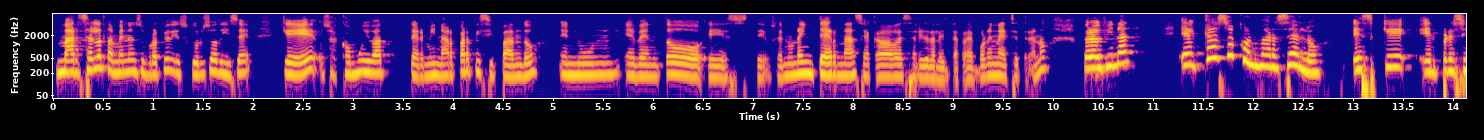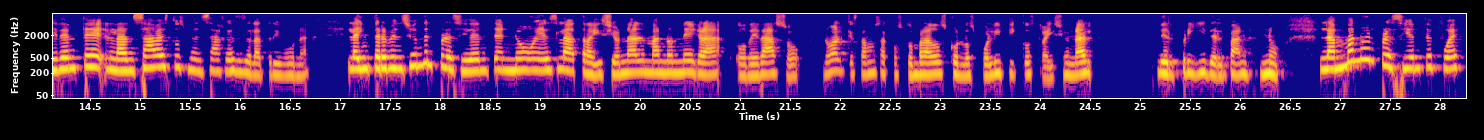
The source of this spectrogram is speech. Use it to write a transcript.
Marcelo también en su propio discurso dice que, o sea, cómo iba a terminar participando en un evento, este, o sea, en una interna, se acababa de salir de la interna de Morena, etcétera, ¿no? Pero al final, el caso con Marcelo es que el presidente lanzaba estos mensajes desde la tribuna. La intervención del presidente no es la tradicional mano negra o dedazo, ¿no? Al que estamos acostumbrados con los políticos tradicionales del PRI y del PAN, no. La mano del presidente fue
